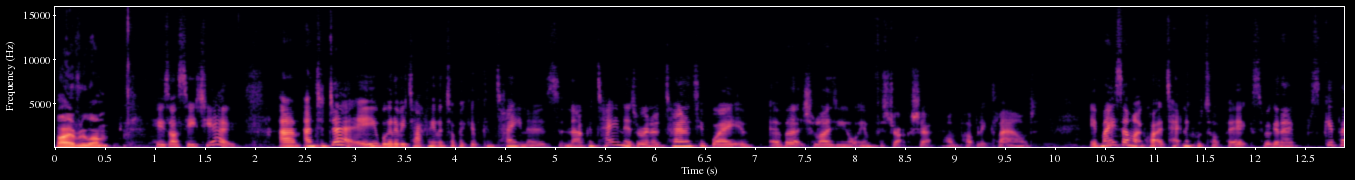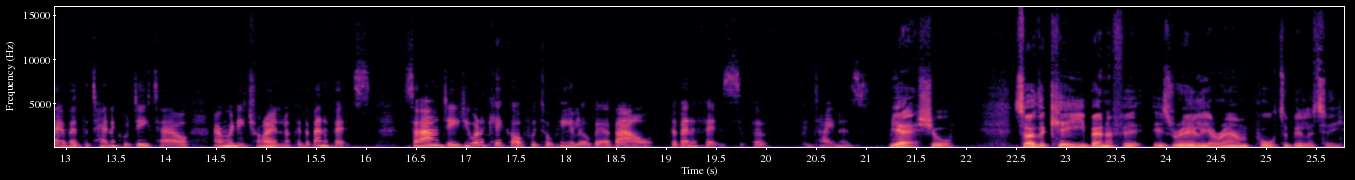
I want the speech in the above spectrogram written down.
Hi, everyone. Who's our CTO. Um, and today we're going to be tackling the topic of containers. Now, containers are an alternative way of, of virtualizing your infrastructure on public cloud. It may sound like quite a technical topic, so we're going to skip over the technical detail and really try and look at the benefits. So, Andy, do you want to kick off with talking a little bit about the benefits of containers? Yeah, sure. So, the key benefit is really around portability.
